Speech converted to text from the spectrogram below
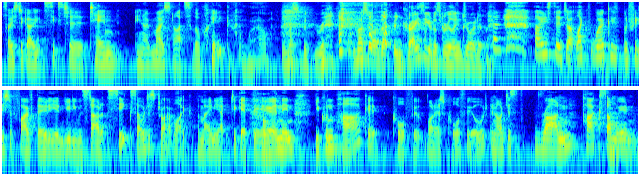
So I used to go six to ten, you know, most nights of the week. Oh, wow. You must have been. Re- you must have either been crazy or just really enjoyed it. I used to drive, like work would finish at five thirty, and uni would start at six. I would just drive like a maniac to get there, Oh. and then you couldn't park at Caulfield, Monash Caulfield, and I'd just run, park somewhere, and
